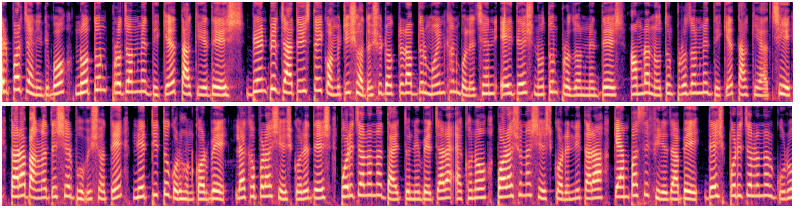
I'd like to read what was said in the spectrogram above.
এরপর জানিয়ে দিব নতুন প্রজন্মের দিকে তাকিয়ে দেশ। বিএনপির জাতীয় স্থায়ী কমিটির সদস্য ডক্টর আব্দুল মঈন খান বলেছেন, এই দেশ নতুন প্রজন্মের দেশ, আমরা নতুন প্রজন্মের দিকে তাকিয়ে আছি। তারা বাংলাদেশের ভবিষ্যতে নেতৃত্ব গ্রহণ করবে। লেখাপড়া শেষ করে দেশ পরিচালনার দায়িত্ব নেবে। যারা এখনও পড়াশোনা শেষ করেননি, তারা ক্যাম্পাসে ফিরে যাবে। দেশ পরিচালনার গুরু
